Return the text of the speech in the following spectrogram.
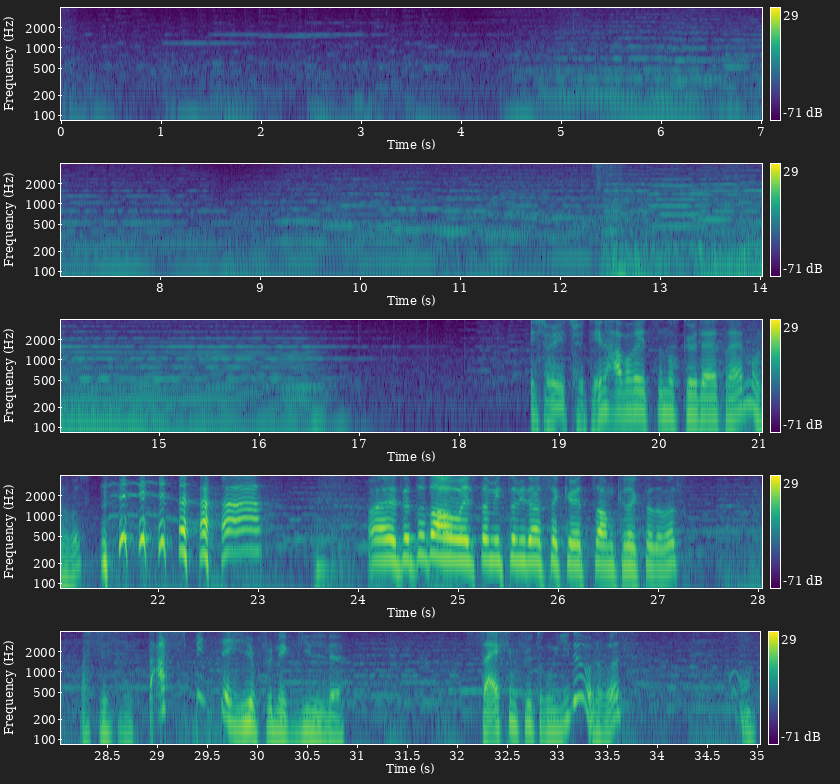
Ich soll jetzt für den Haberer jetzt noch Geld eintreiben, oder was? Alter, da ist damit er wieder sein Geld zusammenkriegt, oder was? Was ist denn das bitte hier für eine Gilde? Das Zeichen für Druide, oder was? Hm.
